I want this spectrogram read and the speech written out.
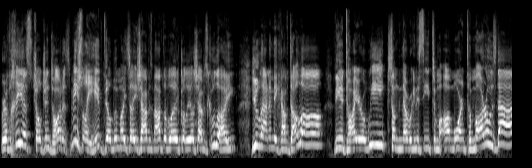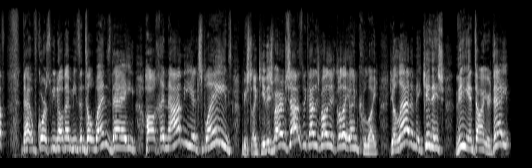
Reb Chia's children taught us, Mishlei Hivdil b'Moitzai Shabbos Ma'avdav Kolil Shabbos Kulai. You allowed to make Havdalah the entire week, something that we're going to see to, uh, more in tomorrow's daf. That, of course, we know that means until Wednesday. Hachanami explains, Mishlei Kiddush B'Erev Shabbos B'Kadish V'Alei Kolai Kulai. You're allowed to make Kiddush the entire day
